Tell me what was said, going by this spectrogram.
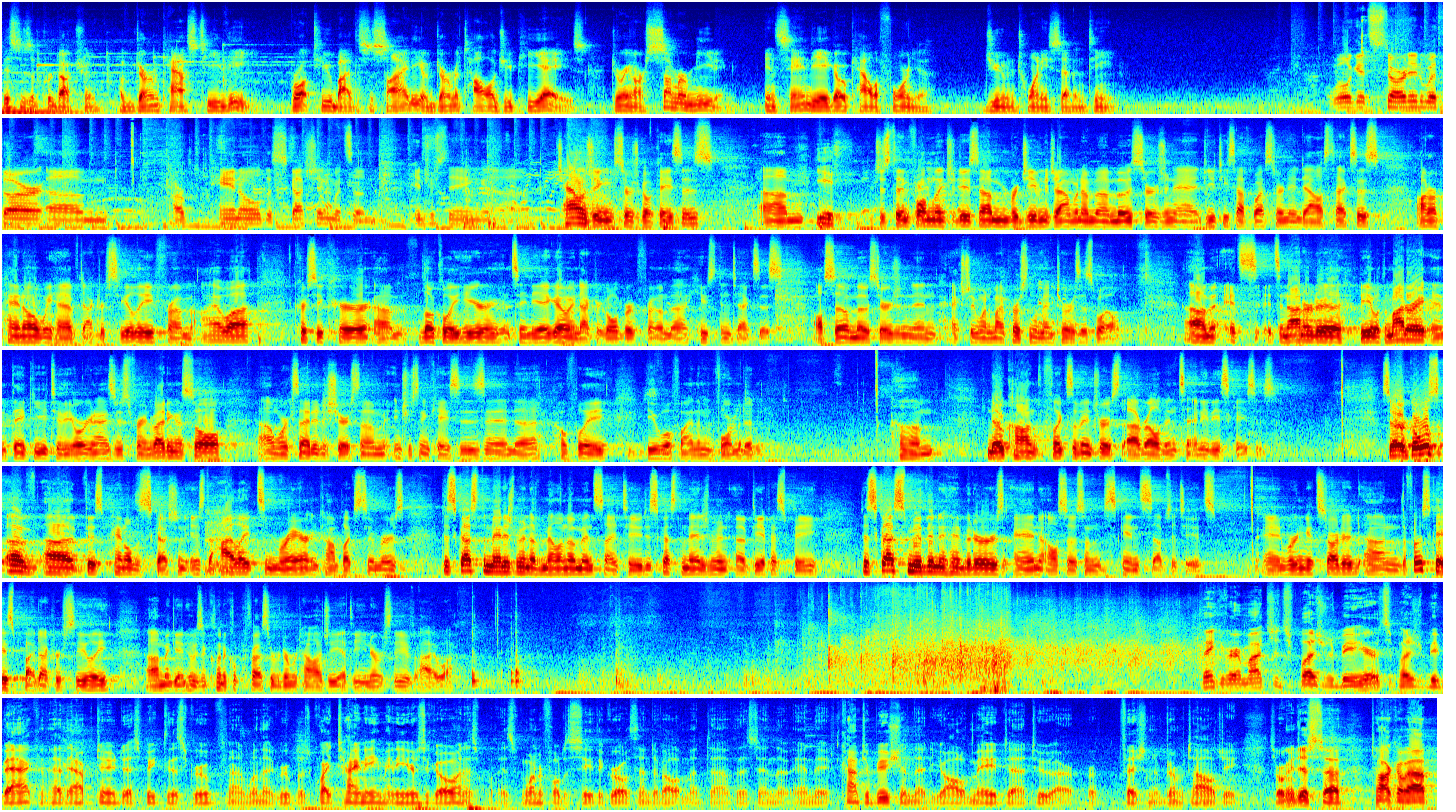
This is a production of Dermcast TV, brought to you by the Society of Dermatology PAs during our summer meeting in San Diego, California, June 2017. We'll get started with our um, our panel discussion with some interesting, uh, challenging surgical cases. Um, Yes. just to informally introduce, I'm Rajiv Nijhawan. I'm a Mohs surgeon at UT Southwestern in Dallas, Texas. On our panel, we have Dr. Seeley from Iowa, Chrissy Kerr um, locally here in San Diego, and Dr. Goldberg from uh, Houston, Texas. Also a Mohs surgeon and actually one of my personal mentors as well. Um, it's, it's an honor to be able to moderate, and thank you to the organizers for inviting us all. Um, we're excited to share some interesting cases, and uh, hopefully you will find them informative. Um, no conflicts of interest uh, relevant to any of these cases. So our goals of uh, this panel discussion is to highlight some rare and complex tumors, discuss the management of melanoma in situ, discuss the management of DFSP, discuss smoothened inhibitors, and also some skin substitutes. And we're going to get started on the first case by Dr. Seeley, um, again, who's a clinical professor of dermatology at the University of Iowa. Thank you very much. It's a pleasure to be here. It's a pleasure to be back. I've had the opportunity to speak to this group uh, when the group was quite tiny many years ago, and it's, it's wonderful to see the growth and development of this and the, and the contribution that you all have made uh, to our profession of dermatology. So we're going to just uh, talk about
